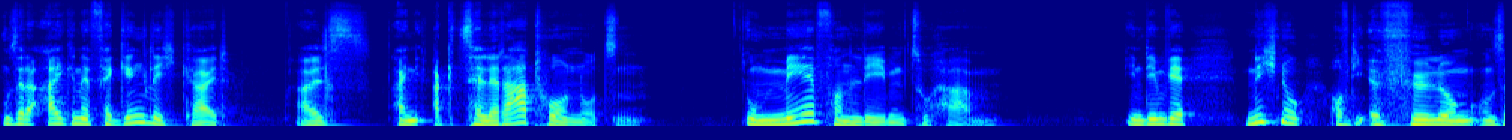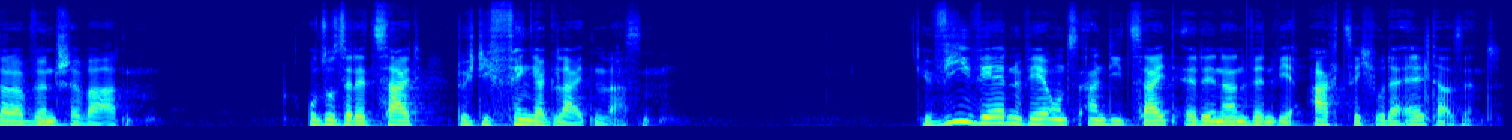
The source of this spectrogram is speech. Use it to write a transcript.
unsere eigene Vergänglichkeit als ein Akzelerator nutzen, um mehr von Leben zu haben, indem wir nicht nur auf die Erfüllung unserer Wünsche warten und unsere Zeit durch die Finger gleiten lassen. Wie werden wir uns an die Zeit erinnern, wenn wir 80 oder älter sind?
